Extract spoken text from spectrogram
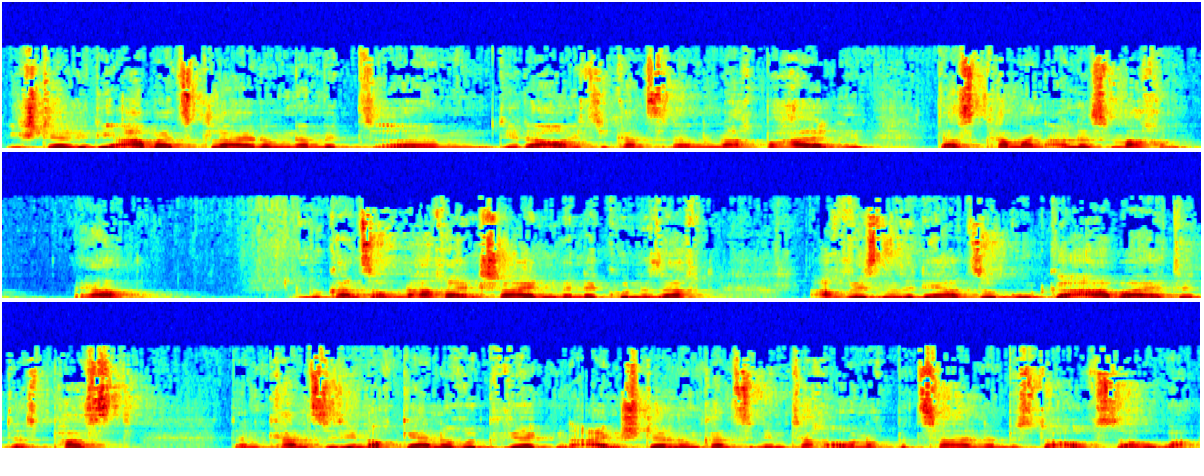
ich stelle dir die Arbeitskleidung, damit ähm, dir da auch nichts, die kannst du dann danach behalten. Das kann man alles machen. Ja? Und du kannst auch nachher entscheiden, wenn der Kunde sagt, ach wissen Sie, der hat so gut gearbeitet, das passt, dann kannst du den auch gerne rückwirkend einstellen und kannst ihn den Tag auch noch bezahlen, dann bist du auch sauber.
